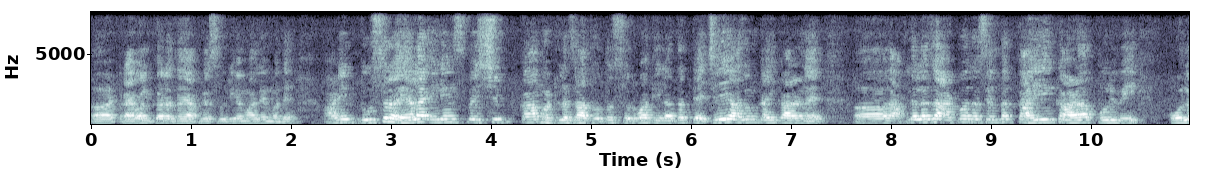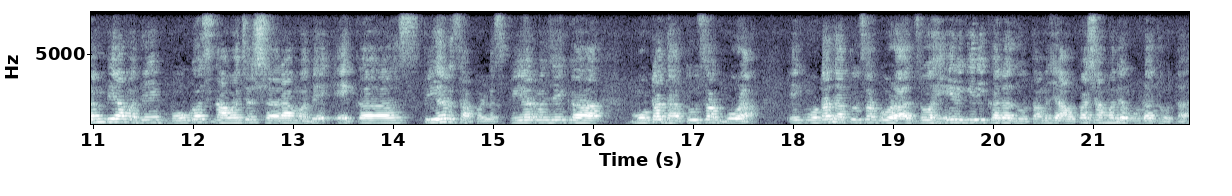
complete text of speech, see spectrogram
ट्रॅव्हल करत आहे आपल्या सूर्यमालेमध्ये. आणि दुसरं ह्याला एलियन स्पेसशिप का म्हटलं जात होतं सुरुवातीला तर त्याचेही अजून काही कारण आहे आपल्याला जर आठवत असेल तर काही काळापूर्वी कोलंबियामध्ये बोगस नावाच्या शहरामध्ये एक स्पियर सापडला. स्पियर म्हणजे एक मोठा धातूचा गोळा. एक मोठा धातूचा गोळा जो हेरगिरी करत होता म्हणजे अवकाशामध्ये उडत होता.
